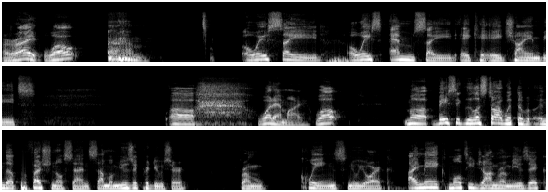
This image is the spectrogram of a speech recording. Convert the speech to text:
All right. Well, Owais Saeed, Owais M Saeed, aka Chaim Beats. Uh, what am I? Well, I'm basically, let's start with the in the professional sense. I'm a music producer from Queens, New York. I make multi-genre music.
